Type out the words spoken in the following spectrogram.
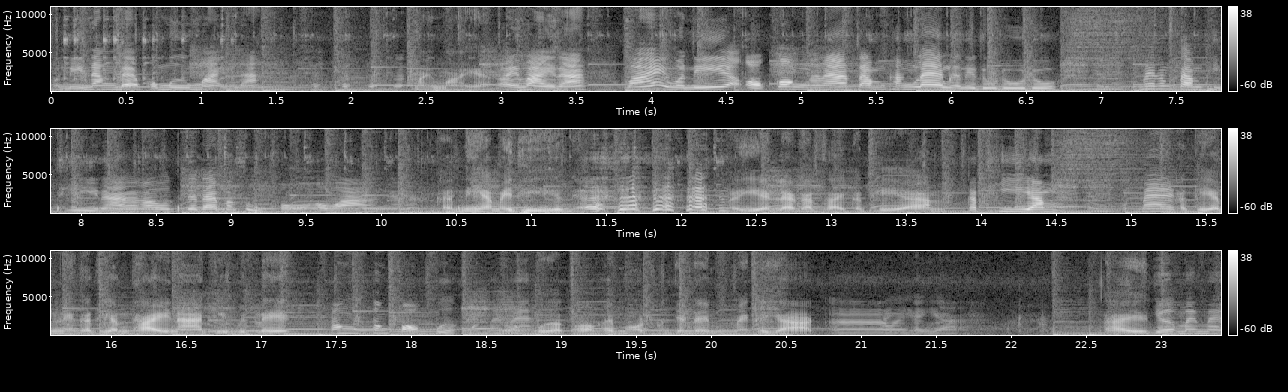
วันนี้นางแบบเขามือใหม่นะใหม่ๆอะ ไม่ใหม่นะ ไม่ วันนี้ออกกล้องนะจำครั้งแรกเลยนี่ดูดูดูแม่ต้องตำทีๆนะเขาจะได้มาสู่ขอเขาว่าอย่างนั้นนะอันนี้ไม่ทีกันเนี่ยละเอียดแล้วก็ใส่กระเทียม กระเทียม แม่กระเทียมเนี่ยกระเทียมไทยนะกรีบเล็กต้องต้องปอกเปลือกหมดไหมๆ เอาแม่เปลือกออกให้หมดมันจะได้ไม่ขยากอ่าไม่ขยะไทยเยอะไหมแม่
